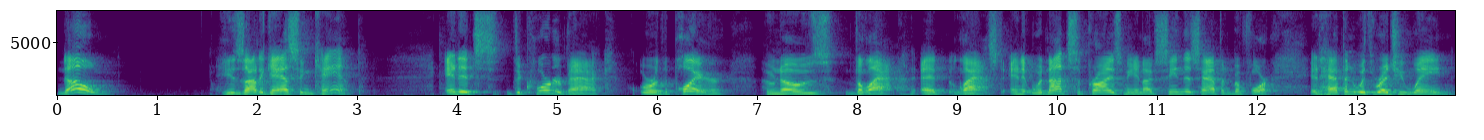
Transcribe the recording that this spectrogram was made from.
No, he's out of gas in camp. And it's the quarterback or the player who knows the la- at last. And it would not surprise me, and I've seen this happen before. It happened with Reggie Wayne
